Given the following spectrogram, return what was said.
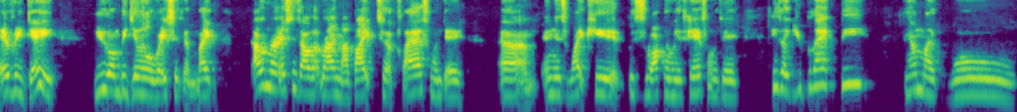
every day, you're gonna be dealing with racism. Like I remember instance I was riding my bike to a class one day, um, and this white kid was just walking with his headphones in. He's like, "You black B," and I'm like, "Whoa."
